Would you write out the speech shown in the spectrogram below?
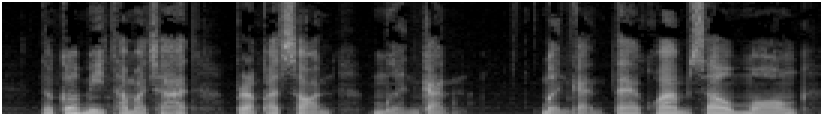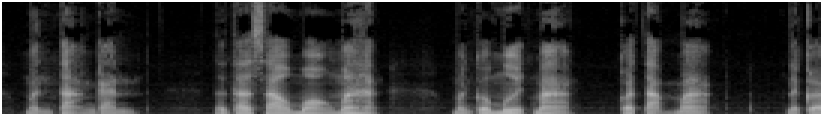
ๆ แล้วก็มีธรรมชาติประพัดสอนเหมือนกัน เหมือนกัน แต่ความเศร้าหมองมันต่างกัน แต่ถ้าเศร้าหมองมาก มันก็มืดมาก ก็ต่ำมาก แล้วก็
